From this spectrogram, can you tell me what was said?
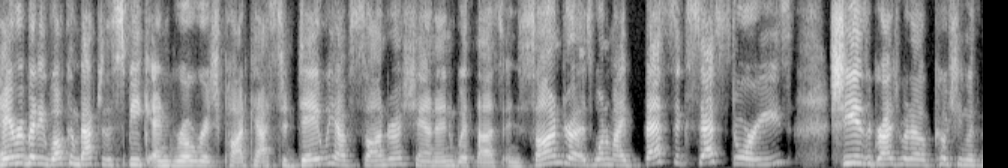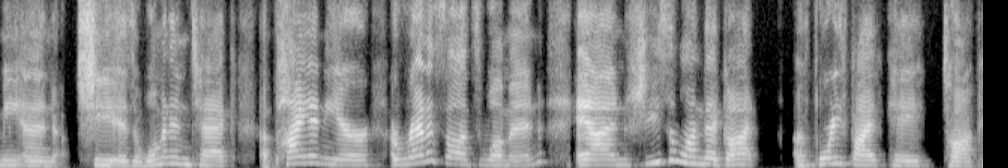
Hey, everybody, welcome back to the Speak and Grow Rich podcast. Today we have Sondra Shannon with us, and Sondra is one of my best success stories. She is a graduate of coaching with me, and she is a woman in tech, a pioneer, a renaissance woman, and she's the one that got a 45K talk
